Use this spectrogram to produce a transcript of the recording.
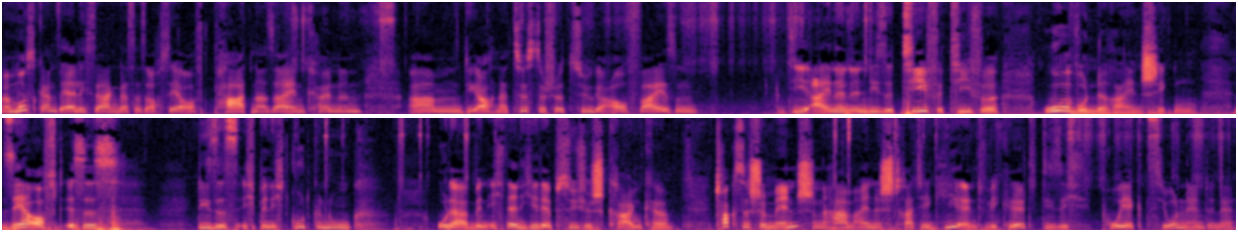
man muss ganz ehrlich sagen, dass es auch sehr oft Partner sein können, ähm, die auch narzisstische Züge aufweisen, die einen in diese tiefe, tiefe Urwunde reinschicken. Sehr oft ist es dieses, ich bin nicht gut genug oder bin ich denn hier der psychisch Kranke? Toxische Menschen haben eine Strategie entwickelt, die sich Projektion nennt. In der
